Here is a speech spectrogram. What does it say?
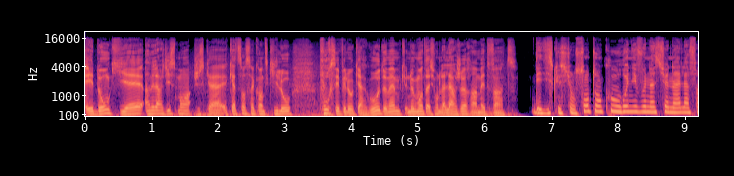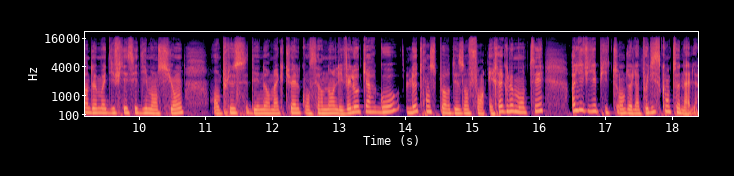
Et donc, il y ait un élargissement jusqu'à 450 kg pour ces vélos cargo, de même qu'une augmentation de la largeur à 1m20. Des discussions sont en cours au niveau national afin de modifier ces dimensions. En plus des normes actuelles concernant les vélos cargo, le transport des enfants est réglementé. Olivier Piton de la police cantonale.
